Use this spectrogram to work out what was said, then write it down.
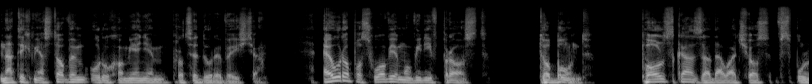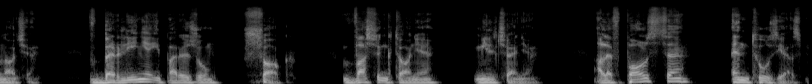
natychmiastowym uruchomieniem procedury wyjścia. Europosłowie mówili wprost. To bunt. Polska zadała cios wspólnocie. W Berlinie i Paryżu szok. W Waszyngtonie milczenie. Ale w Polsce entuzjazm.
